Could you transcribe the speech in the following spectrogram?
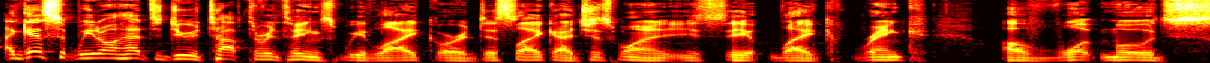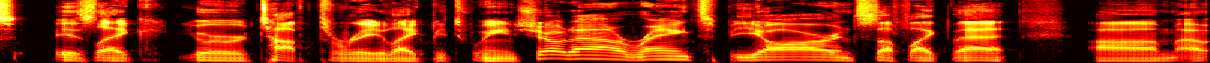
I guess we don't have to do top three things we like or dislike. I just want to see like rank of what modes is like your top three, like between showdown, ranked, BR, and stuff like that. Um, I,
